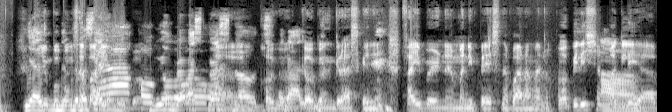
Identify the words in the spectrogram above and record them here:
Yes, yung bubong sa bahay basta Ah, kubo. Yung grass, grass Ah, daw. sa Kogon, Tagalog. kogon grass, ganyan. Fiber na manipes na parang ano. Mabilis siyang Ah. magliyab.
